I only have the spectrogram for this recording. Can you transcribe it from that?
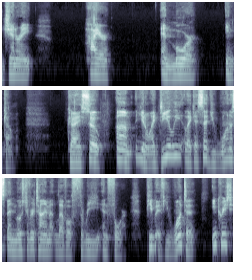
generate higher and more income. Okay. So, um, you know, ideally, like I said, you want to spend most of your time at level three and four. People, if you want to increase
